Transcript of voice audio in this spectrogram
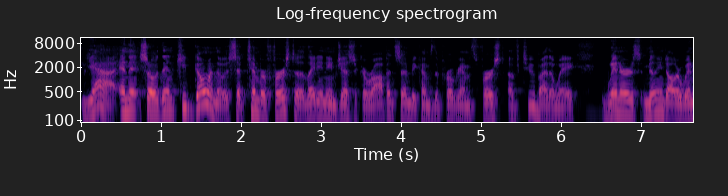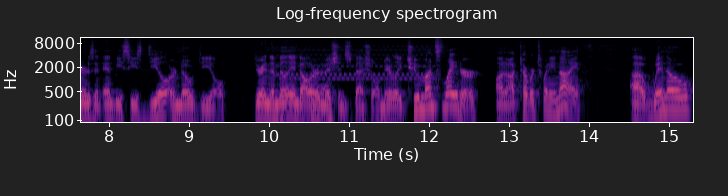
yeah. And then so then keep going though. September 1st, a lady named Jessica Robinson becomes the program's first of two, by the way, winners, million dollar winners in NBC's Deal or No Deal during the million dollar admission special. Nearly two months later, on October 29th, uh, Wino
